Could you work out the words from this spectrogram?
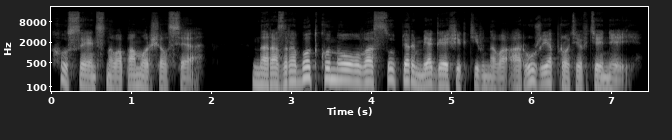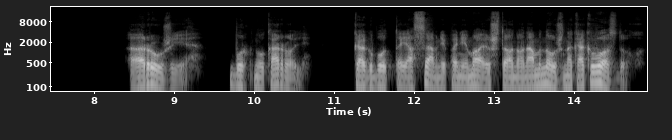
Хусейн снова поморщился на разработку нового супер-мега-эффективного оружия против теней. «Оружие», – буркнул король. «Как будто я сам не понимаю, что оно нам нужно, как воздух».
